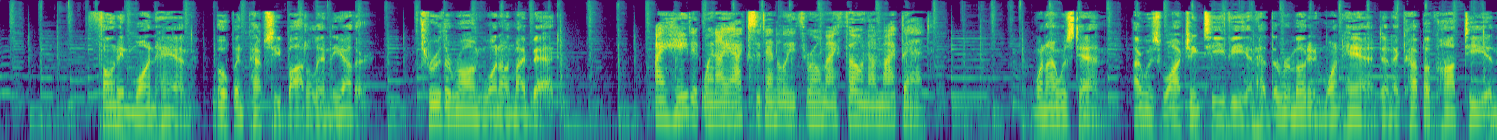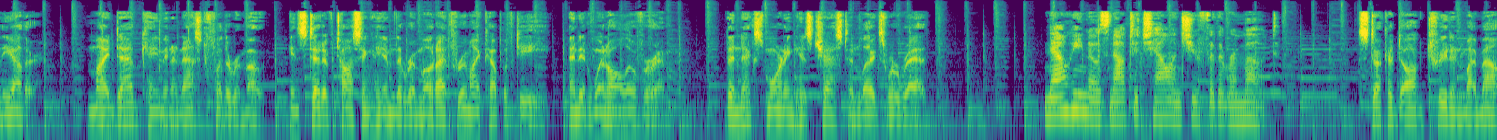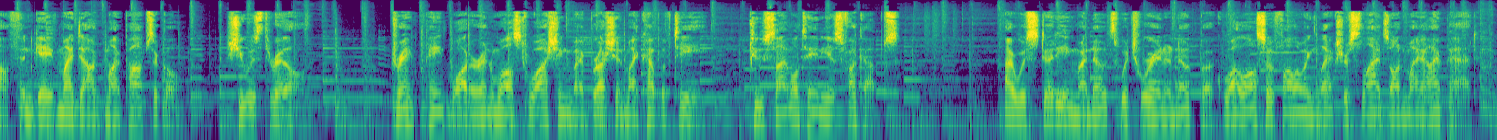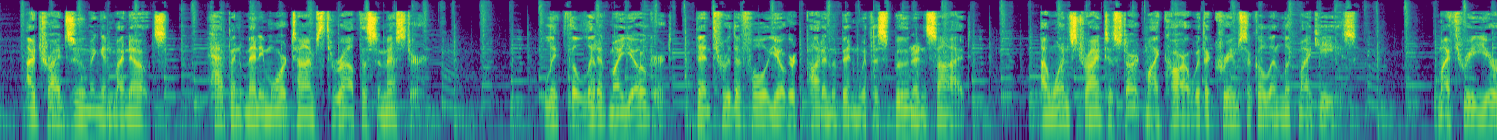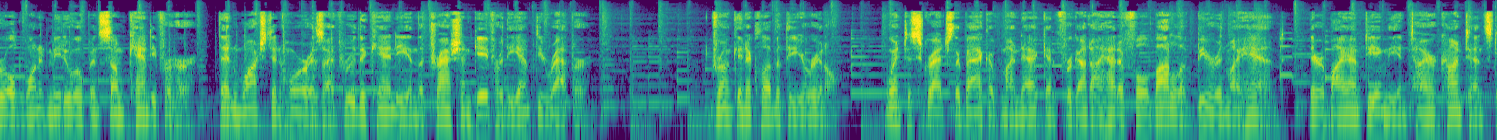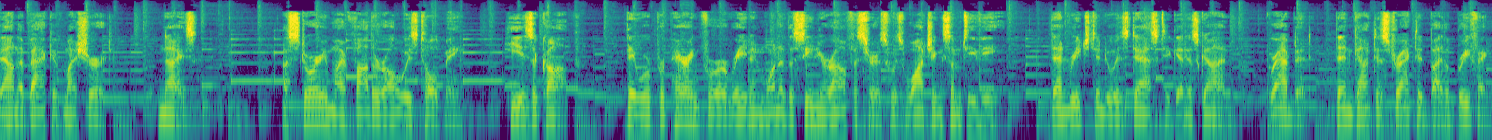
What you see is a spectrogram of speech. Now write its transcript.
Phone in one hand, open Pepsi bottle in the other. Threw the wrong one on my bed. I hate it when I accidentally throw my phone on my bed. When I was 10, I was watching TV and had the remote in one hand and a cup of hot tea in the other. My dad came in and asked for the remote. Instead of tossing him the remote I threw my cup of tea, and it went all over him. The next morning his chest and legs were red. Now he knows not to challenge you for the remote. Stuck a dog treat in my mouth and gave my dog my popsicle. She was thrilled. Drank paint water and whilst washing my brush in my cup of tea. Two simultaneous fuck-ups. I was studying my notes which were in a notebook while also following lecture slides on my iPad. I tried zooming in my notes. Happened many more times throughout the semester. Licked the lid of my yogurt, then threw the full yogurt pot in the bin with a spoon inside. I once tried to start my car with a creamsicle and lick my keys. My three-year-old wanted me to open some candy for her, then watched in horror as I threw the candy in the trash and gave her the empty wrapper. Drunk in a club at the urinal. Went to scratch the back of my neck and forgot I had a full bottle of beer in my hand, thereby emptying the entire contents down the back of my shirt. Nice. A story my father always told me. He is a cop. They were preparing for a raid and one of the senior officers was watching some TV. Then reached into his desk to get his gun, grabbed it, then got distracted by the briefing.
